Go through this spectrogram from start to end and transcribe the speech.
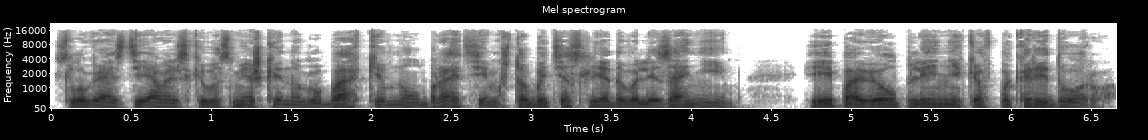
Слуга с дьявольской усмешкой на губах кивнул братьям, чтобы те следовали за ним, и повел пленников по коридору.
